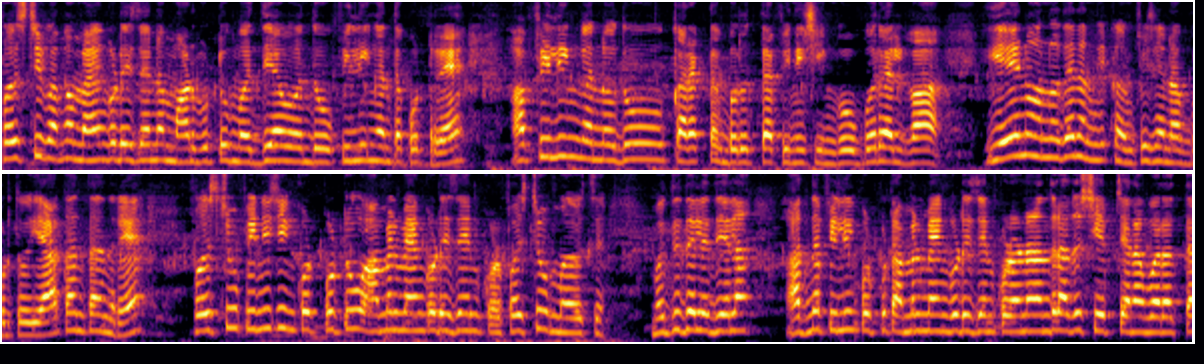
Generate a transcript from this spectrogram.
ಫಸ್ಟ್ ಇವಾಗ ಮ್ಯಾಂಗೋ ಡಿಸೈನ್ ಮಾಡಿಬಿಟ್ಟು ಮಧ್ಯ ಒಂದು ಫಿಲ್ಲಿಂಗ್ ಅಂತ ಕೊಟ್ಟರೆ ಆ ಫಿಲ್ಲಿಂಗ್ ಅನ್ನೋದು ಕರೆಕ್ಟಾಗಿ ಬರುತ್ತಾ ಫಿನಿಷಿಂಗು ಬರಲ್ವಾ? ಏನು ಅನ್ನೋದೇ ನನಗೆ ಕನ್ಫ್ಯೂಷನ್ ಆಗ್ಬಿಡ್ತು. ಯಾಕಂತಂದರೆ ಫಸ್ಟು ಫಿನಿಶಿಂಗ್ ಕೊಟ್ಬಿಟ್ಟು ಆಮೇಲೆ ಮ್ಯಾಂಗೋ ಡಿಸೈನ್ ಕೊ ಫಸ್ಟು ಮಧ್ಯದಲ್ಲಿ ಇದೆಯಲ್ಲ ಅದನ್ನ ಫಿಲ್ಲಿಂಗ್ ಕೊಟ್ಬಿಟ್ಟು ಆಮೇಲೆ ಮ್ಯಾಂಗೋ ಡಿಸೈನ್ ಕೊಡೋಣ ಅಂದರೆ ಅದು ಶೇಪ್ ಚೆನ್ನಾಗಿ ಬರುತ್ತಾ,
